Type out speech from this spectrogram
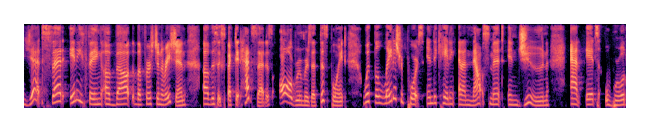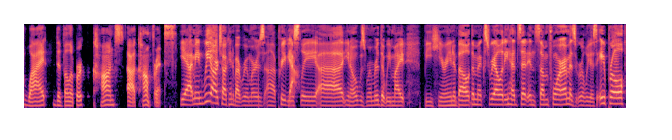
yet said anything about the first generation of this expected headset. It's all rumors at this point, with the latest reports indicating an announcement in June at its worldwide developer con- uh, conference. Yeah, I mean, we are talking about rumors. Uh, previously, uh, you know, it was rumored that we might be hearing about the mixed reality headset in some form as early as April.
